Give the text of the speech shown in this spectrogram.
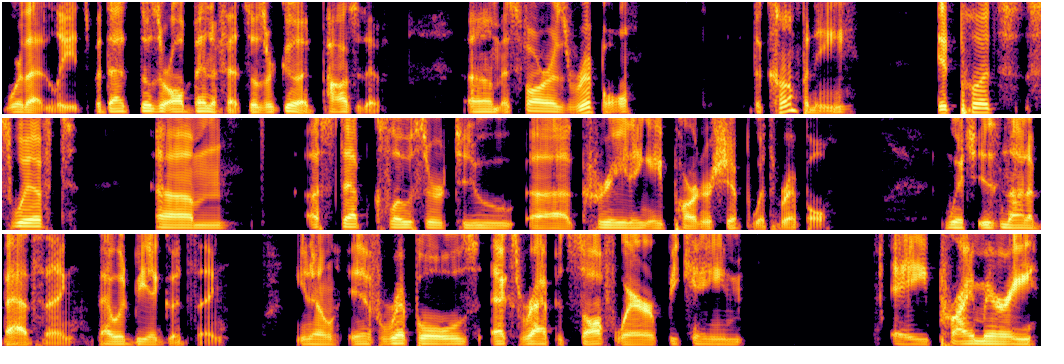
where that leads? But that's those are all benefits. Those are good, positive. Um, as far as Ripple, the company, it puts Swift um, a step closer to uh, creating a partnership with Ripple, which is not a bad thing. That would be a good thing. You know, if Ripple's X Rapid software became a primary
